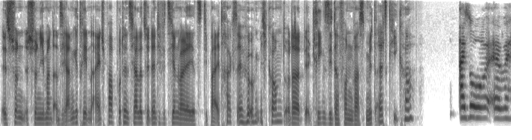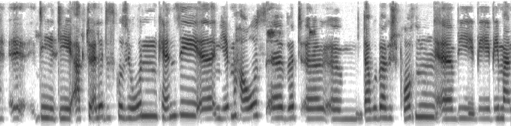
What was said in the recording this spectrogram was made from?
ist schon, schon jemand an Sie herangetreten, Einsparpotenziale zu identifizieren, weil ja jetzt die Beitragserhöhung nicht kommt? Oder kriegen Sie davon was mit als Kika? Also äh, die, die aktuelle Diskussion kennen Sie. Äh, in jedem Haus äh, wird äh, ähm, darüber gesprochen, äh, wie, wie, wie man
